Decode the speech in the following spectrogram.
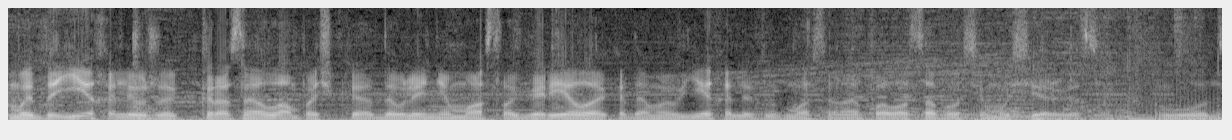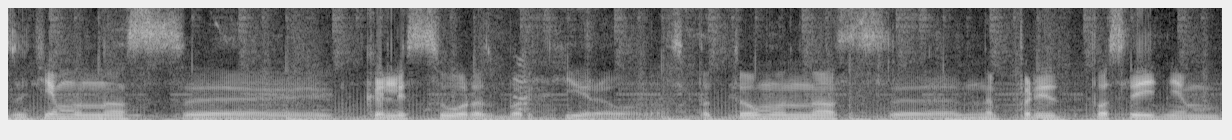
Мы доехали уже, красная лампочка давления масла горела. Когда мы въехали, тут масляная полоса по всему сервису. Вот. Затем у нас э, колесо разбортировалось. Потом у нас э, на предпоследнем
